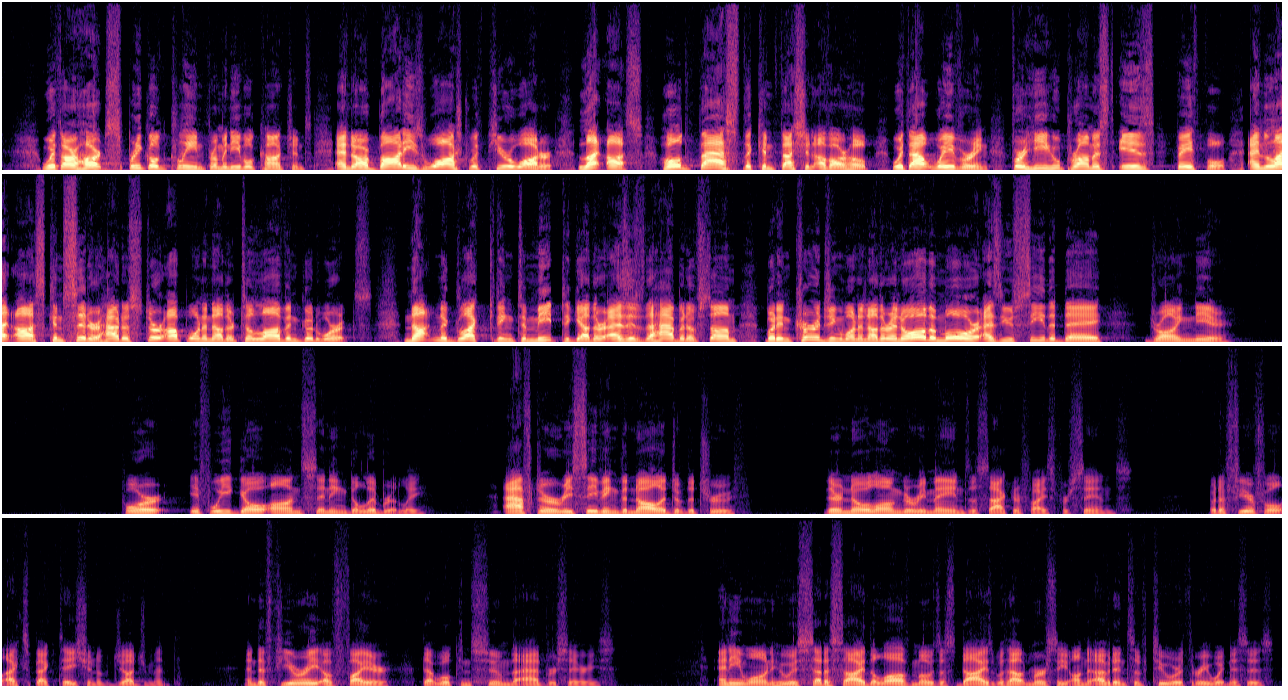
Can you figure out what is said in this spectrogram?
with our hearts sprinkled clean from an evil conscience, and our bodies washed with pure water, let us hold fast the confession of our hope without wavering, for he who promised is faithful. And let us consider how to stir up one another to love and good works, not neglecting to meet together, as is the habit of some, but encouraging one another, and all the more as you see the day drawing near. For if we go on sinning deliberately after receiving the knowledge of the truth, there no longer remains a sacrifice for sins, but a fearful expectation of judgment and a fury of fire that will consume the adversaries. Anyone who has set aside the law of Moses dies without mercy on the evidence of two or three witnesses.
